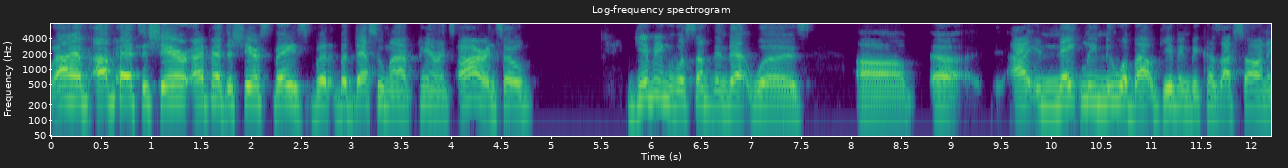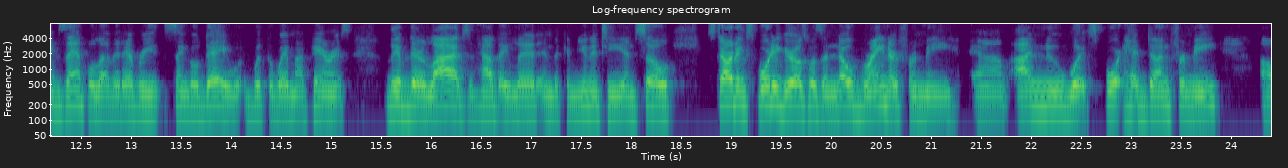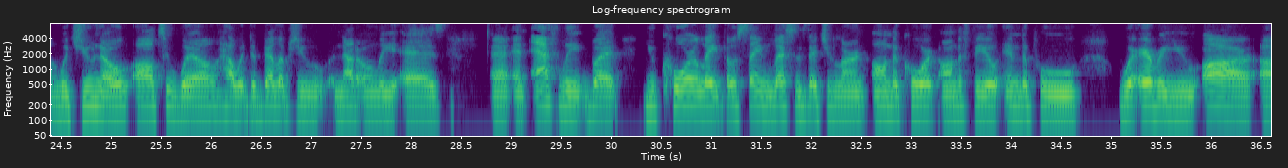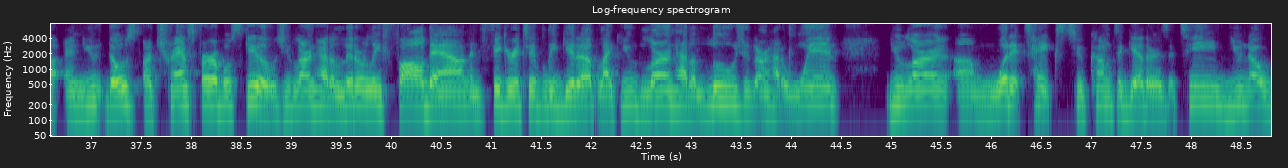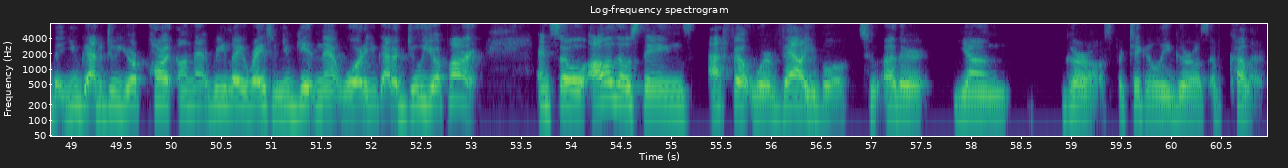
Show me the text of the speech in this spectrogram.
I have I've had to share I've had to share space, but but that's who my parents are, and so giving was something that was uh, uh, I innately knew about giving because I saw an example of it every single day with the way my parents lived their lives and how they led in the community, and so starting Sporty Girls was a no brainer for me. Um, I knew what sport had done for me. Um, which you know all too well, how it develops you not only as an athlete, but you correlate those same lessons that you learn on the court, on the field, in the pool, wherever you are, uh, and you those are transferable skills. You learn how to literally fall down and figuratively get up. Like you learn how to lose, you learn how to win. You learn um, what it takes to come together as a team. You know that you got to do your part on that relay race. When you get in that water, you got to do your part. And so all of those things I felt were valuable to other young girls, particularly girls of color.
